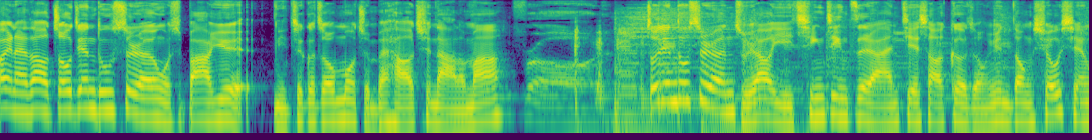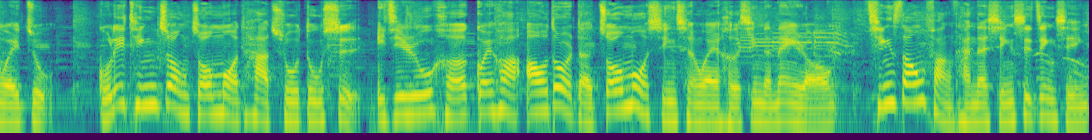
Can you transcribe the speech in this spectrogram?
欢迎来到周间都市人，我是八月。你这个周末准备好去哪了吗？周间都市人主要以亲近自然、介绍各种运动休闲为主，鼓励听众周末踏出都市，以及如何规划 outdoor 的周末行程为核心的内容，轻松访谈的形式进行，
